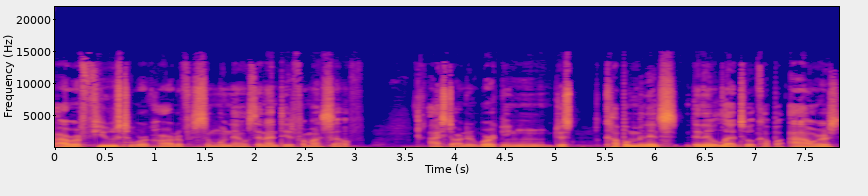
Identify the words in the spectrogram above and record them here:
I refused to work harder for someone else than I did for myself. I started working just a couple minutes, then it led to a couple hours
